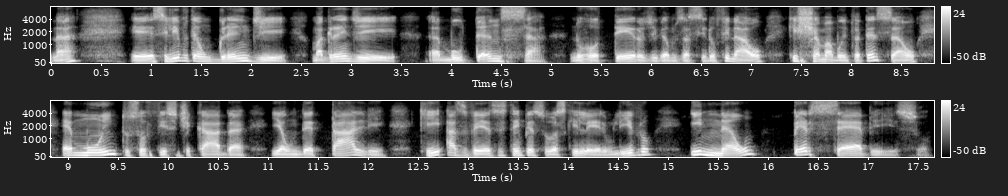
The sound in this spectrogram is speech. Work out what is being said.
né? Esse livro tem um grande, uma grande uh, mudança no roteiro, digamos assim, no final, que chama muito atenção, é muito sofisticada e é um detalhe que às vezes tem pessoas que lerem o livro e não percebe isso.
